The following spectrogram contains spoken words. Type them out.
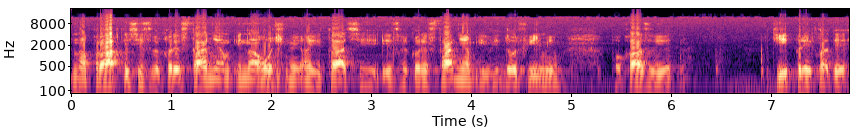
на практиці з використанням і наочної агітації, і з використанням і відеофільмів показують ті приклади,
